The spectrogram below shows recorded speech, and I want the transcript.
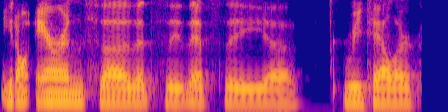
You know, Aaron's uh, that's the that's the uh, retailer.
